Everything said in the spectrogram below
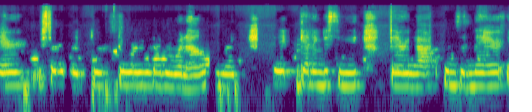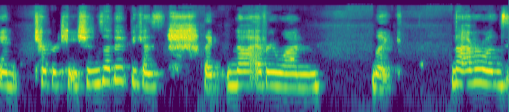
share sort of like your story with everyone else, and like getting to see their reactions and their interpretations of it, because like not everyone like not everyone's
